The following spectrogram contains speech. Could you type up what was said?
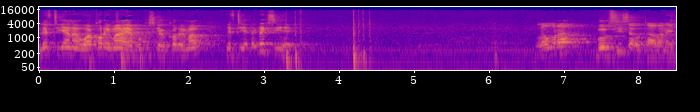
Leftigana waa kor imaahaya bukiska kor imaa leftiga dhegdheg siihe loo maraa? Boobsiisa u taabanaya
